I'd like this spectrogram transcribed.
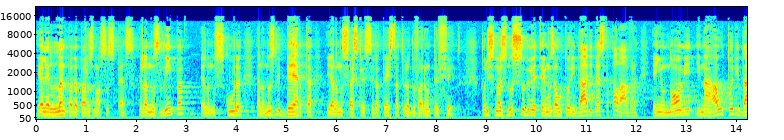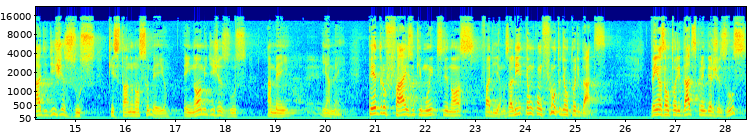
e ela é lâmpada para os nossos pés. Ela nos limpa, ela nos cura, ela nos liberta e ela nos faz crescer até a estatura do varão perfeito. Por isso nós nos submetemos à autoridade desta palavra, em o nome e na autoridade de Jesus que está no nosso meio. Em nome de Jesus, amém, amém. e amém. Pedro faz o que muitos de nós faríamos. Ali tem um confronto de autoridades. Vem as autoridades prender Jesus.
